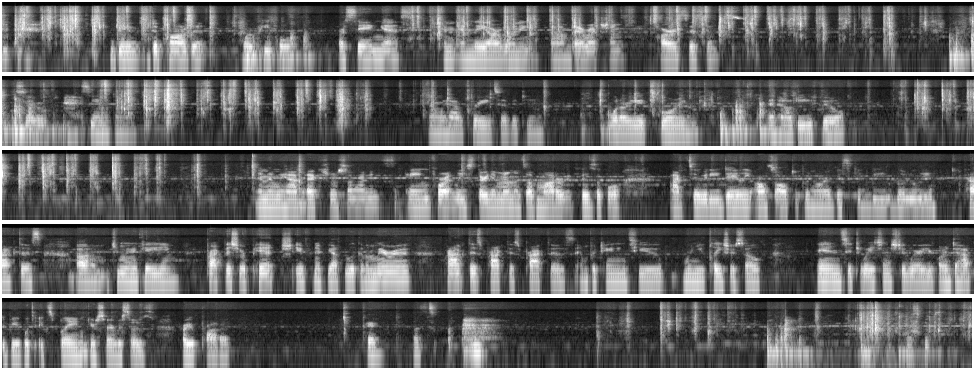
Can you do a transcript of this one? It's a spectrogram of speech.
Give deposit where people are saying yes and, and they are wanting um, direction or assistance. So, see anything. And we have creativity. What are you exploring? And how do you feel? And then we have exercise. Aim for at least 30 minutes of moderate physical activity daily. Also, entrepreneur, this can be literally practice um, communicating, practice your pitch, even if you have to look in the mirror. Practice, practice, practice, and pertaining to when you place yourself in situations to where you're going to have to be able to explain your services or your product. Okay, let's. let's get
